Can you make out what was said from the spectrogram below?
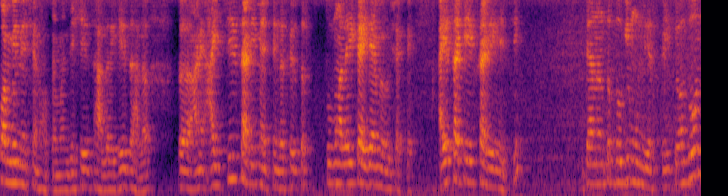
कॉम्बिनेशन होतं. म्हणजे हे झालं हे झालं. तर आणि आईची साडी मॅचिंग असेल तर तुम्हाला एक आयडिया मिळू शकते आईसाठी एक साडी घ्यायची. त्यानंतर दोघी मुली असतील किंवा दोन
